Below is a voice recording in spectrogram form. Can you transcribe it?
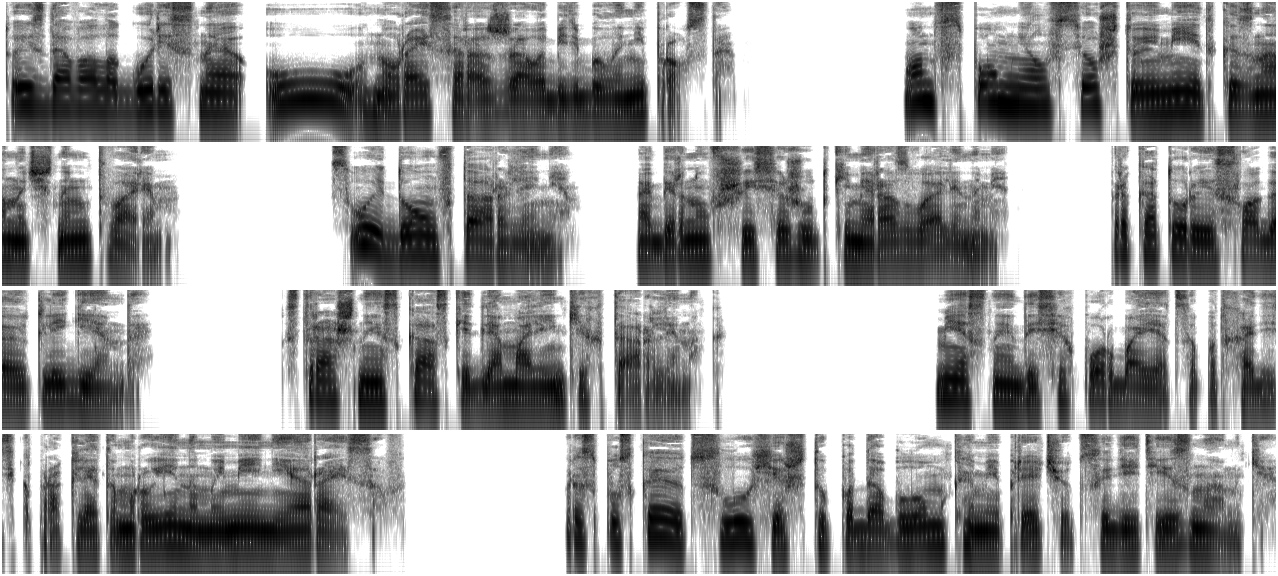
То издавало горестное у, -у но Райса разжалобить было непросто. Он вспомнил все, что имеет к изнаночным тварям. Свой дом в Тарлине, обернувшийся жуткими развалинами, про которые слагают легенды. Страшные сказки для маленьких тарлинок. Местные до сих пор боятся подходить к проклятым руинам имения Райсов. Распускают слухи, что под обломками прячутся дети изнанки.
